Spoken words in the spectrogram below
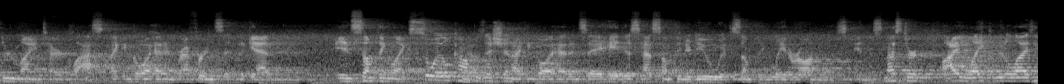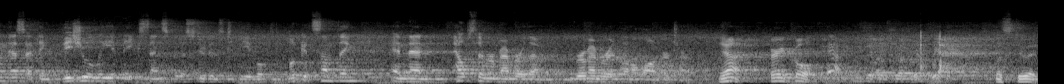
through my entire class, I can go ahead and reference it again. In something like soil composition, I can go ahead and say, hey, this has something to do with something later on in the- semester. I like utilizing this. I think visually it makes sense for the students to be able to look at something and then helps them remember them, remember it on a longer term. Yeah, very cool. Yeah, if you like to go through it. Yeah. Let's do it.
